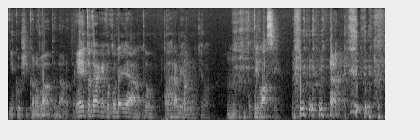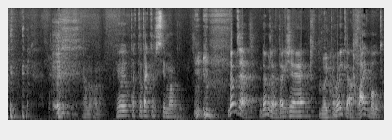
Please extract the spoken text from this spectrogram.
někoho šikanovat, dáno tak. Je to tak, jako to nejde já, to, ta hra mě donutila. To ty hlasy. Ano, ano. Jo, jo, tak to tak to prostě mám. Dobře, dobře, takže Dvojka. dvojka Lifeboat.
